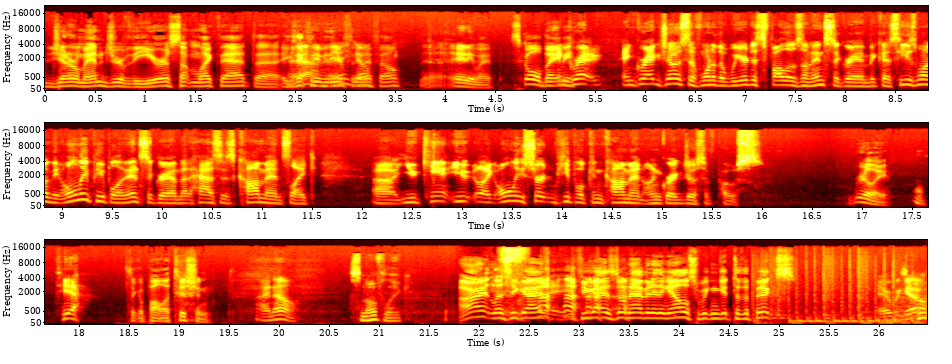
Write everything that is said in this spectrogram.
general manager of the year or something like that? Uh, executive of the year for go. the NFL. Yeah, anyway, Skol baby. And Greg and Greg Joseph, one of the weirdest follows on Instagram because he's one of the only people on Instagram that has his comments like uh, you can't you like only certain people can comment on Greg Joseph posts. really, Yeah, it's like a politician. I know. Snowflake. All right, unless you guys, if you guys don't have anything else, we can get to the picks. There we go.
